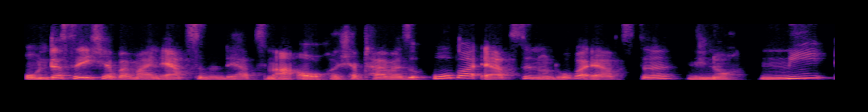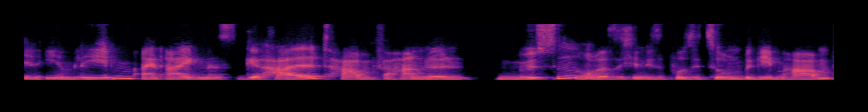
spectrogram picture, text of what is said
Und das sehe ich ja bei meinen Ärztinnen und Ärzten auch. Ich habe teilweise Oberärztinnen und Oberärzte, die noch nie in ihrem Leben ein eigenes Gehalt haben verhandeln müssen oder sich in diese Position begeben haben,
